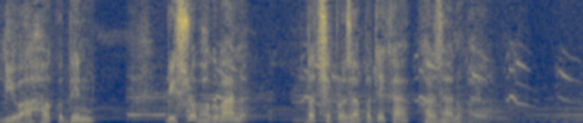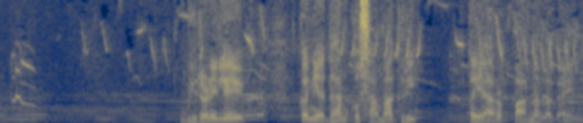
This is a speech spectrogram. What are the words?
विवाहको दिन विष्णु भगवान दक्ष प्रजापतिका घर जानुभयो। भिरणीले कन्यादानको सामग्री तयार पार्न लगाइन्।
